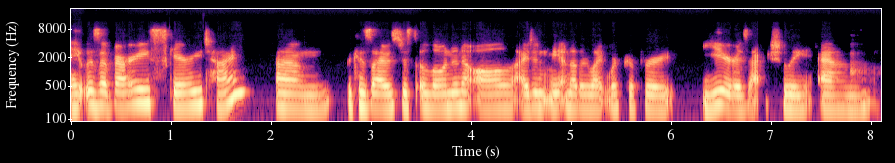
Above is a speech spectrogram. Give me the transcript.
it was a very scary time um, because I was just alone in it all. I didn't meet another light worker for years, actually. Um,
